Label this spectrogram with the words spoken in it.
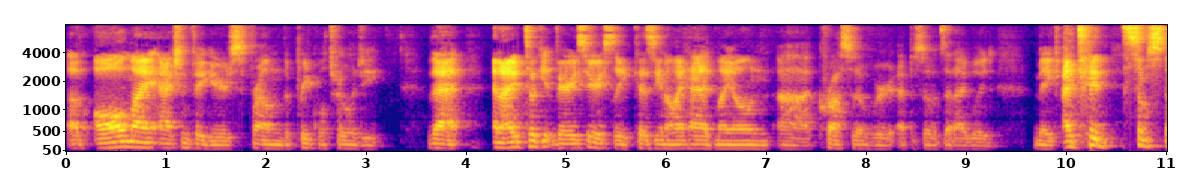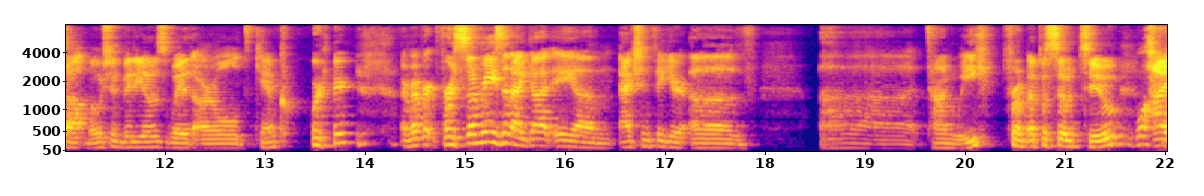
of all my action figures from the prequel trilogy. That and I took it very seriously because you know I had my own uh, crossover episodes that I would make. I did some stop motion videos with our old camcorder. I remember for some reason I got a um, action figure of uh Taun We from episode two. Why? I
